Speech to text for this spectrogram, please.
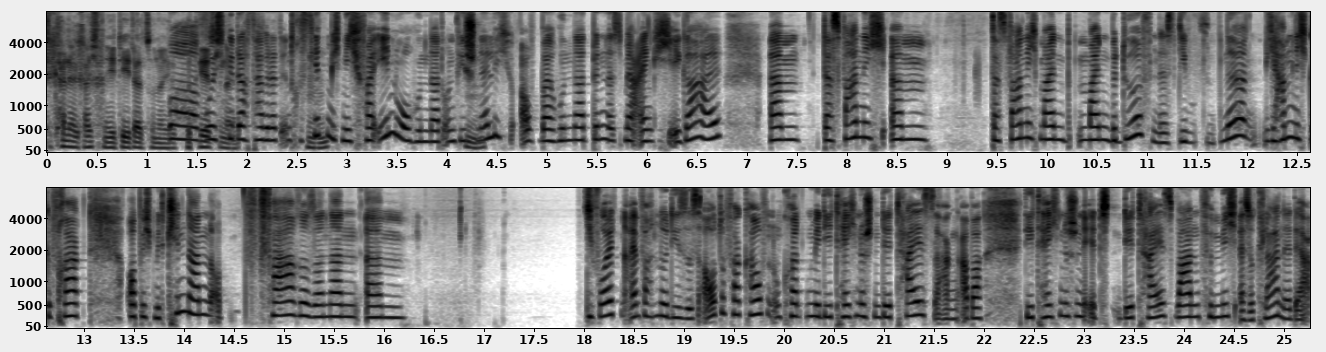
Ich kann ja gleich eine Idee dazu, eine Boah, Hypothese wo ich nennen. gedacht habe, das interessiert mich nicht, ich fahre eh nur 100 und wie schnell ich auch bei 100 bin, ist mir eigentlich egal. Ähm, das war nicht, ähm, das war nicht mein, mein Bedürfnis. Die, ne, die haben nicht gefragt, ob ich mit Kindern fahre, sondern ähm, die wollten einfach nur dieses Auto verkaufen und konnten mir die technischen Details sagen. Aber die technischen Et- Details waren für mich, also klar, ne, der,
